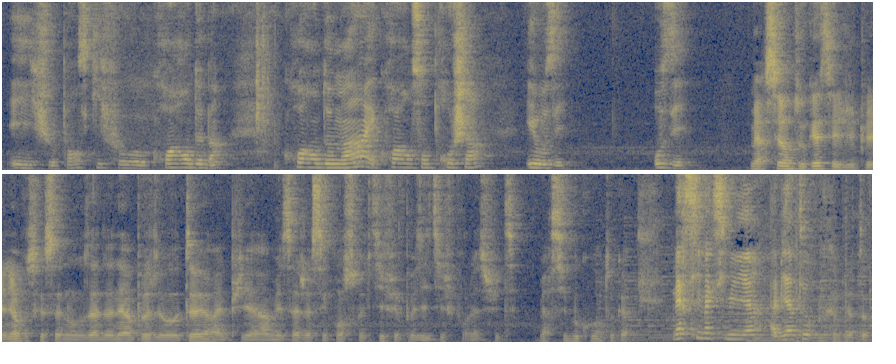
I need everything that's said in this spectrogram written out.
et je pense qu'il faut croire en demain. Croire en demain et croire en son prochain et oser. Oser. Merci en tout cas Sylvie Plaignant parce que ça nous a donné un peu de hauteur et puis un message assez constructif et positif pour la suite. Merci beaucoup en tout cas. Merci Maximilien, à bientôt. À bientôt.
